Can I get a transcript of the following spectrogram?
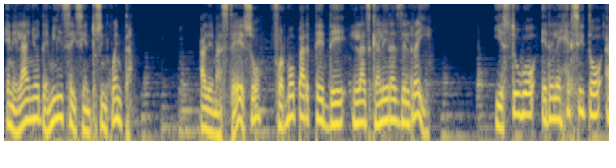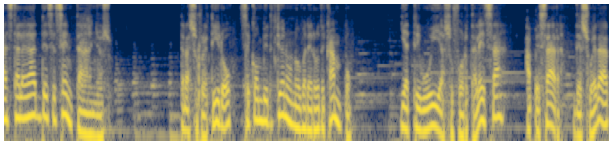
en el año de 1650. Además de eso, formó parte de las galeras del rey y estuvo en el ejército hasta la edad de 60 años. Tras su retiro, se convirtió en un obrero de campo y atribuía su fortaleza, a pesar de su edad,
